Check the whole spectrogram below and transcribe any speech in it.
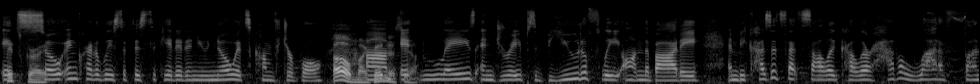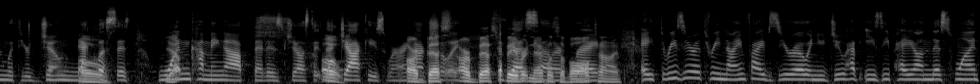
It's It's, so incredibly sophisticated, and you know it's comfortable. Oh, my Um, goodness, It yeah. lays and drapes beautifully on the body, and because it's that solid color, have a lot of fun with your Joan Oh, necklaces. One yep. coming up that is just Oh, that Jackie's wearing. our best- actually. our best favorite necklace bestseller, of all right. time. A 303950, and you do have easy pay on this one.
